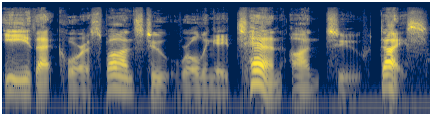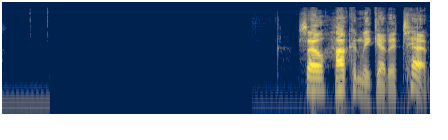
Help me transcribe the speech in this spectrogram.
E that corresponds to rolling a 10 on two dice. So how can we get a 10?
